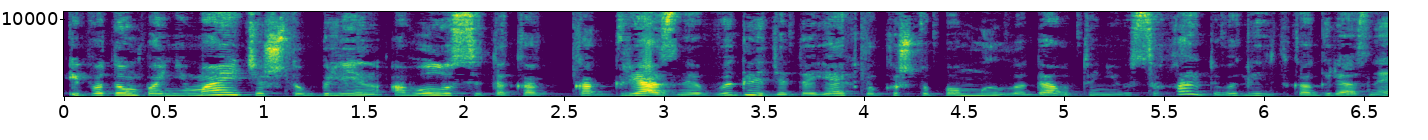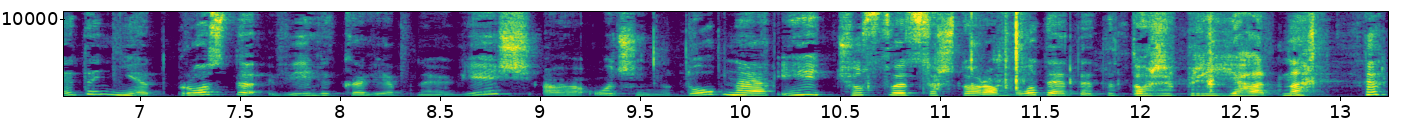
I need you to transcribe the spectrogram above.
и потом понимаете, что, блин, а волосы-то как, как грязные выглядят, а я их только что помыла, да, вот они высыхают и выглядят как грязные. Это нет, просто великолепная вещь, а, очень удобная, и чувствуется, что работает, это тоже приятно.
